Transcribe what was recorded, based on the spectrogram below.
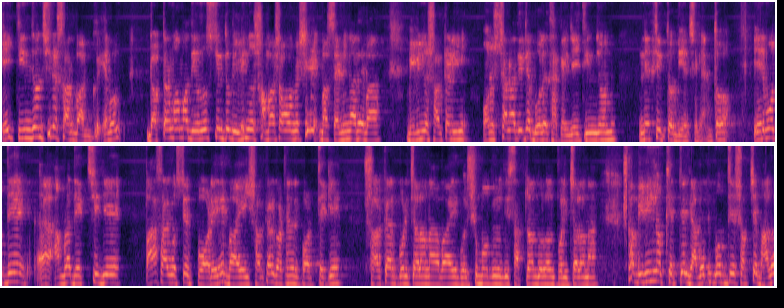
এই তিনজন ছিল সর্বাগ্য এবং ডক্টর মোহাম্মদ ইউনুস কিন্তু বিভিন্ন সভা সমাবেশে বা সেমিনারে বা বিভিন্ন সরকারি অনুষ্ঠানাদিতে বলে থাকেন যে এই তিনজন নেতৃত্ব দিয়েছিলেন। তো এর মধ্যে আমরা দেখছি যে পাঁচ আগস্টের পরে বা এই সরকার গঠনের পর থেকে সরকার পরিচালনা বা এই বৈষম্য বিরোধী ছাত্র আন্দোলন পরিচালনা, সব বিভিন্ন ক্ষেত্রে যাদের মধ্যে সবচেয়ে ভালো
